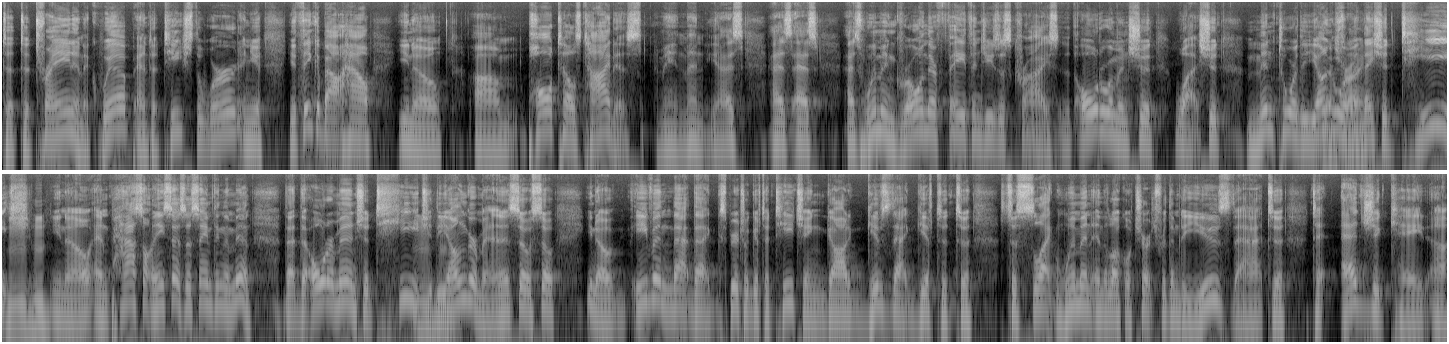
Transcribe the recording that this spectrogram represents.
to, to train and equip and to teach the word. And you you think about how you know um, Paul tells Titus, I mean, man, yeah, as as as as women grow in their faith in Jesus Christ, the older women should what should mentor the younger That's women. right. They should teach, you know, and pass on. And he says the same thing to men that the older men should teach the younger men. And so so you know even that that spiritual gift of teaching, God gives that gift to to to select women in the local church for them to use that to to educate uh,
